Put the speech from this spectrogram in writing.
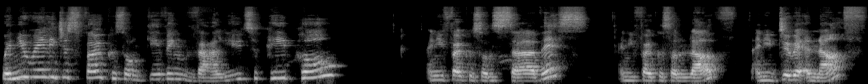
when you really just focus on giving value to people and you focus on service and you focus on love and you do it enough,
